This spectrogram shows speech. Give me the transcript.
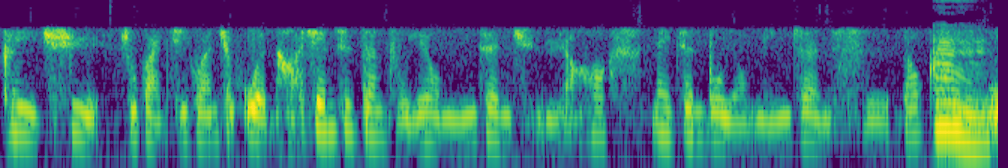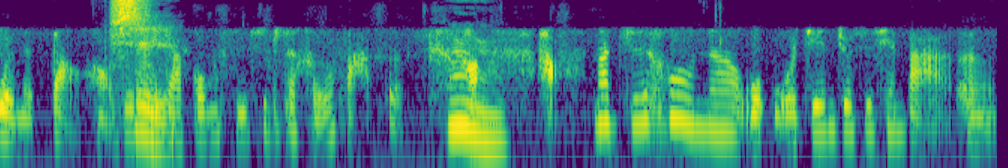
可以去主管机关去问哈，县市政府也有民政局，然后内政部有民政司，都可以问得到哈，就是这家公司是不是合法的？好，好，那之后呢，我我今天就是先把嗯，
